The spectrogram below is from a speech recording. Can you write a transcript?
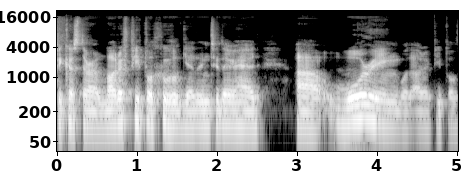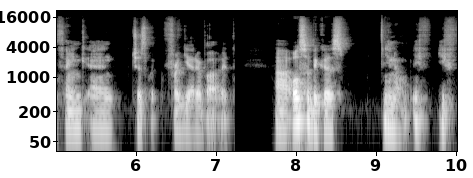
because there are a lot of people who will get into their head, uh, worrying what other people think and just like forget about it. Uh, also because you know if if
